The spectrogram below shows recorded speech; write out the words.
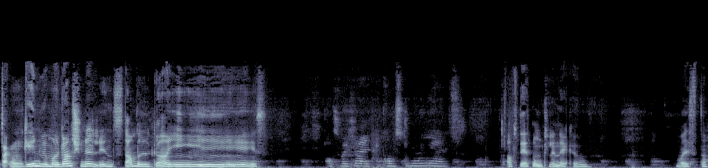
Dann gehen wir mal ganz schnell in Stumble Guys. Aus welcher Ecke kommst du jetzt? Auf der dunklen Ecke. Weißt du.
